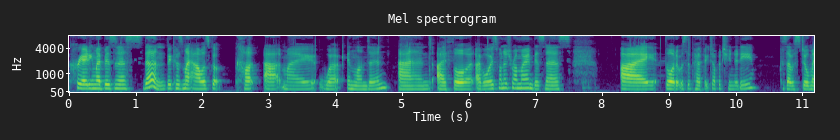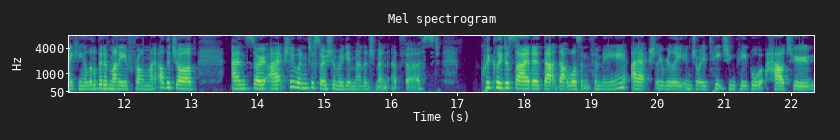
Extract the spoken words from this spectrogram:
creating my business then because my hours got cut at my work in London. And I thought I've always wanted to run my own business. I thought it was the perfect opportunity because I was still making a little bit of money from my other job. And so I actually went into social media management at first. Quickly decided that that wasn't for me. I actually really enjoyed teaching people how to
